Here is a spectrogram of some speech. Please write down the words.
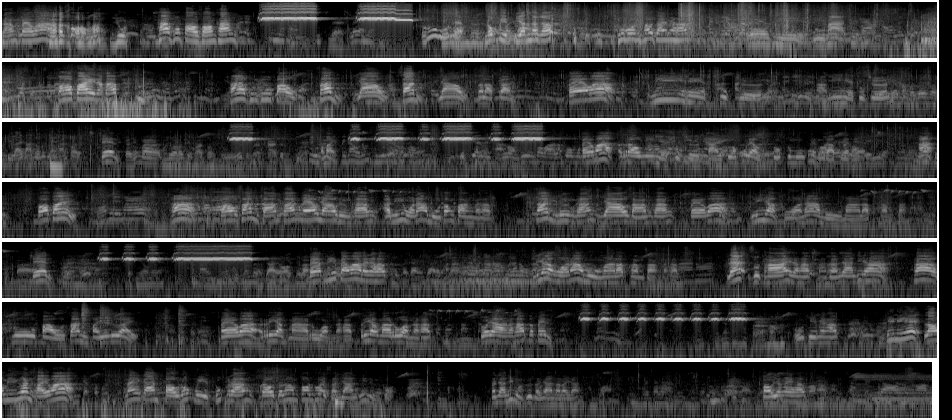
ครั้งแปลว่า หาของมาหยุด ถ้าครูเป่าสองครั้ง โอ้โหแดดนกบีดเพี้ยนนะครับ ทุกคนเข้าใจไหมครับ โอเค ดีมาก ต่อไปนะครับ ถ้าคุณครูเป่า สั้น ยาว สั้น ยาว สลับกัน แปลว่า มีเหตุฉุกเฉินอ่ามีเหตุฉุกเฉินเช่นแต่ยังว่าตัวเขาสิหอดของหนูจนว่าขาจนเอาใหม่แปลว่าเรามีเหตุฉุกเฉินตายตัวผู้แล้วตัวตัวมูคู่มูดับแท้ๆอะต่อไปถ้าเป่าสั้นสามครั้งแล้วยาวหนึ่งครั้ง อันนี้หัวหน้าหมูต้องฟังนะครับ สั้นหนึ่งครั้ง ยาวสามครั้ง แปลว่า เรียกหัวหน้าหมู่มารับคำสั่ง เช่น แบบนี้แปลว่าอะไรนะครับ เรียกหัวหน้าหมู่มารับคำสั่งนะครับ และสุดท้ายนะครับ สัญญาณที่ 5 ถ้าครูเป่าสั้นไปเรื่อยๆแปลว่าเรียกมารวมนะครับ เรียกมารวมนะครับ ตัวอย่างนะครับจะเป็น โอเคไหมครับ ทีนี้เรามีเงื่อนไขว่า ในการเป่านกหวีดทุกครั้ง เราจะเริ่มต้นด้วยสัญญาณที่หนึ่งก่อน สัญญาณที่หนึ่งคือสัญญาณอะไรนะ เป่ายังไงครับ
